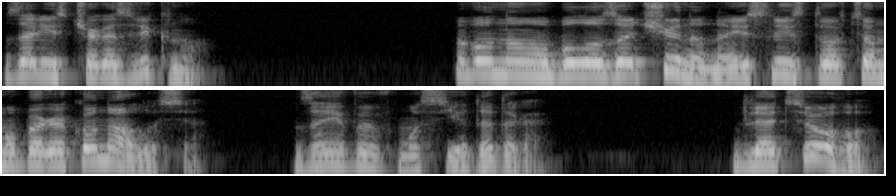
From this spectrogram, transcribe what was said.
заліз через вікно. Воно було зачинене, і слідство в цьому переконалося, заявив мосьє Дедре. Для цього,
